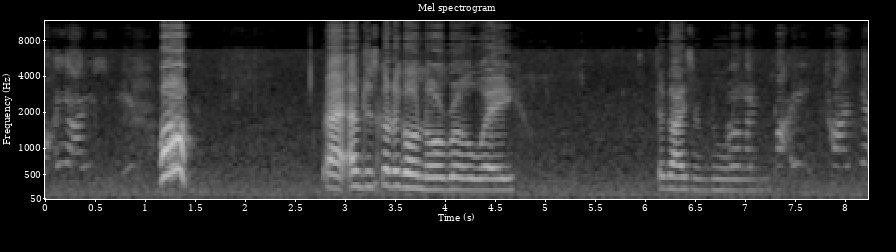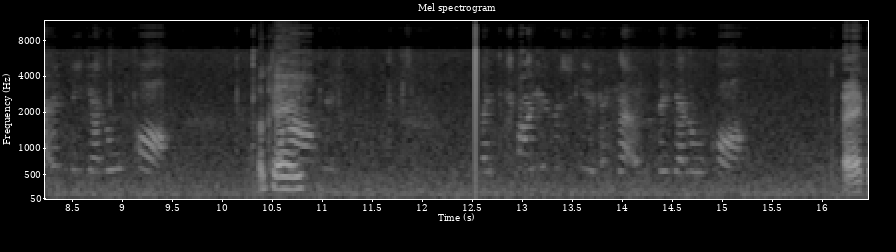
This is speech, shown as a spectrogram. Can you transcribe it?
Why are you skiing? Ah! Right, I'm just gonna go normal way. The guy's annoying. like, Matty, try and get in the yellow car. Okay. Around it. Like, try in the ski and get in the yellow car. Alright.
